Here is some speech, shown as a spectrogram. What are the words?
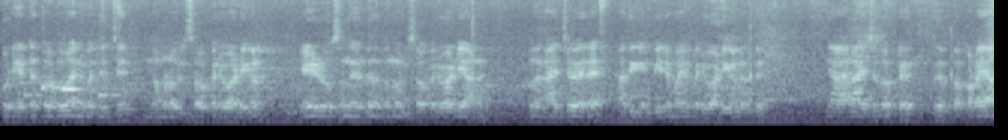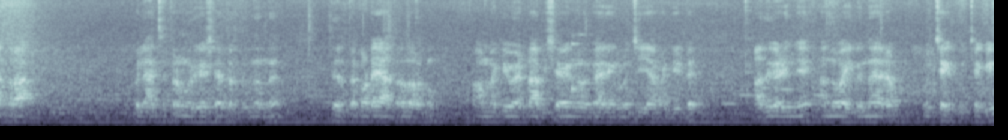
കൊടിയേറ്റത്തോടനുബന്ധിച്ച് നമ്മുടെ ഉത്സവ പരിപാടികൾ ഏഴ് ദിവസം നീണ്ടു നിൽക്കുന്ന ഉത്സവ പരിപാടിയാണ്. ബുധനാഴ്ച വരെ അതിഗംഭീരമായ പരിപാടികളുണ്ട്. ഞായറാഴ്ച തൊട്ട് തീർത്ഥക്കൊട യാത്ര പുലാച്ചിത്ര മുരുകക്ഷേത്രത്തിൽ നിന്ന് തീർത്ഥക്കൊട യാത്ര തുടങ്ങും. അമ്മയ്ക്ക് വേണ്ട അഭിഷേകങ്ങളും കാര്യങ്ങളും ചെയ്യാൻ വേണ്ടിയിട്ട്. അത് കഴിഞ്ഞ് അന്ന് വൈകുന്നേരം ഉച്ച ഉച്ചയ്ക്ക്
